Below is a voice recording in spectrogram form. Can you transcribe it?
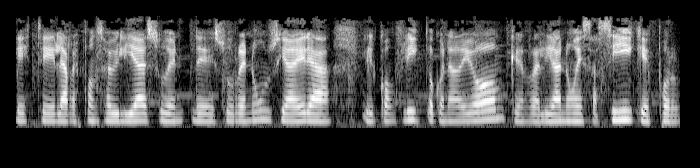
este, la responsabilidad de su, de, su, renuncia era el conflicto con ADEOM, que en realidad no es así, que es por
